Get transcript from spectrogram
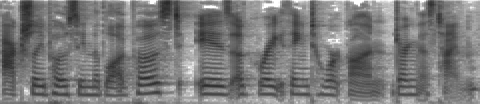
actually posting the blog post, is a great thing to work on during this time.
